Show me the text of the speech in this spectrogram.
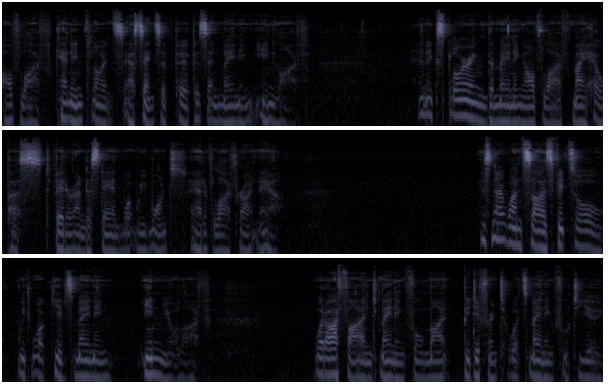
of life can influence our sense of purpose and meaning in life. And exploring the meaning of life may help us to better understand what we want out of life right now. There's no one size fits all with what gives meaning in your life. What I find meaningful might be different to what's meaningful to you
